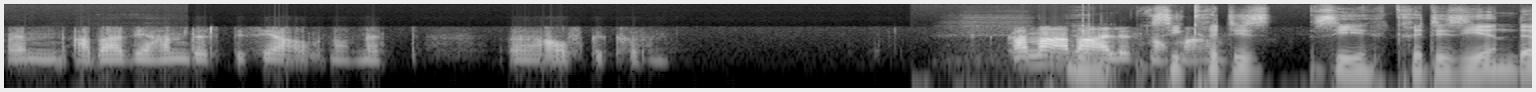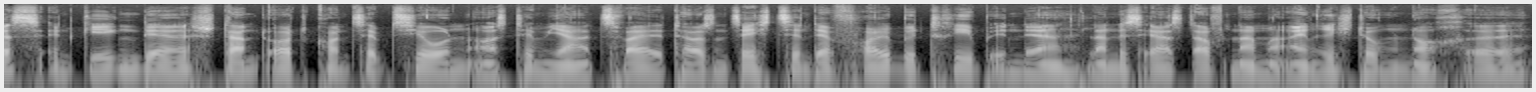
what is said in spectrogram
Ähm, aber wir haben das bisher auch noch nicht äh, aufgegriffen. Kann man aber ähm, alles noch Sie machen. Kritis Sie kritisieren, dass entgegen der Standortkonzeption aus dem Jahr 2016 der Vollbetrieb in der Landeserstaufnahmeeinrichtung noch äh,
